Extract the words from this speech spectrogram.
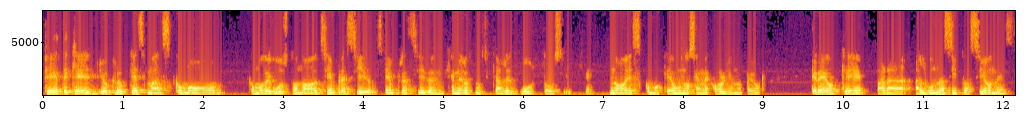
Fíjate que yo creo que es más como como de gusto, ¿no? Siempre ha sido, siempre ha sido en géneros musicales gustos y que no es como que uno sea mejor y uno peor. Creo que para algunas situaciones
